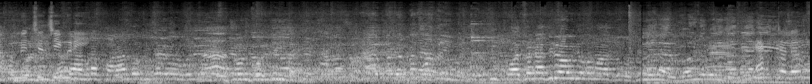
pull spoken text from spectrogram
এখন নিচ্ছে চিংড়ি। একটা লেবু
